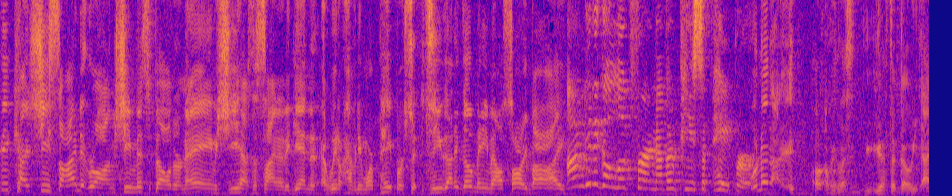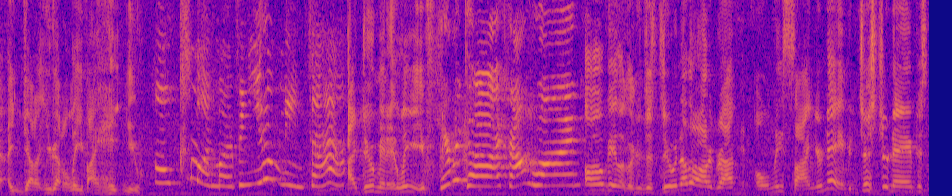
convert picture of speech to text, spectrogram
because she signed it wrong. She misspelled her name. She has to sign it again, we don't have any more paper, so, so you got to go, Minnie Mouse. Sorry, bye. I'm gonna go look for another piece of paper. Oh, no, no. Oh, okay, listen. You have to go. I, you gotta, you gotta leave. I hate you. Oh, come on, Marvin. You don't mean that. I do mean it. Leave. Here we go. I found one. Oh, okay, look, look, just do another autograph and only sign your name. Just your name, just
